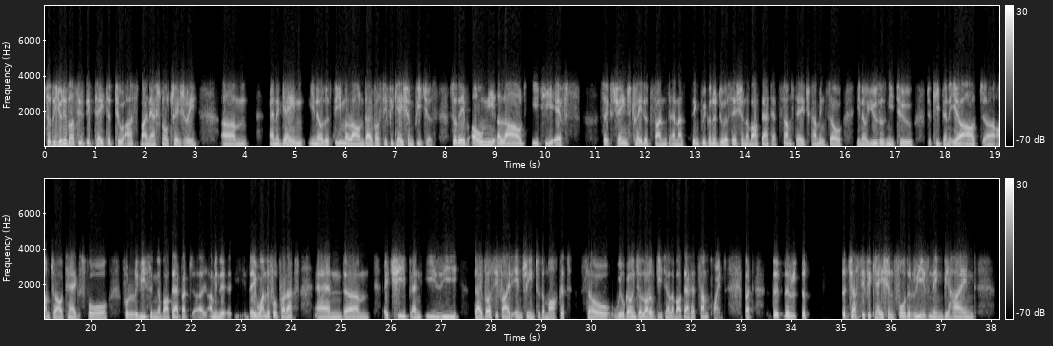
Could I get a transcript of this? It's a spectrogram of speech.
so the universe is dictated to us by National Treasury. Um, and again, you know, the theme around diversification features. So they've only allowed ETFs, so exchange traded funds, and I think we're going to do a session about that at some stage coming. So you know, users need to to keep an ear out uh, onto our tags for for releasing about that. But uh, I mean, they, they're wonderful products and um, a cheap and easy diversified entry into the market. So we'll go into a lot of detail about that at some point. But the the the, the justification for the reasoning behind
